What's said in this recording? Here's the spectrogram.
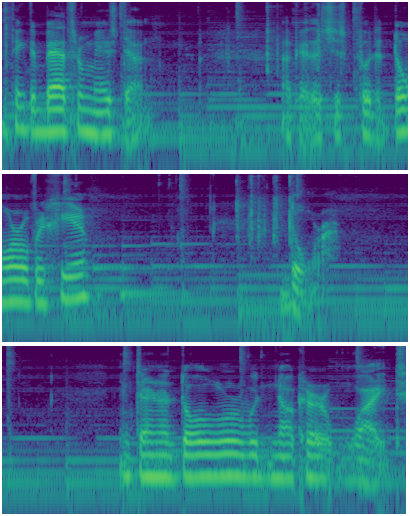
I think the bathroom is done. Okay, let's just put a door over here. Door. Internal door with knocker white.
